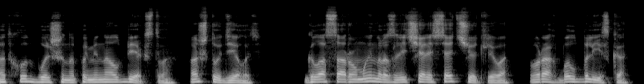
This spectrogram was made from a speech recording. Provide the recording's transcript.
Отход больше напоминал бегство. А что делать? Голоса румын различались отчетливо, враг был близко.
